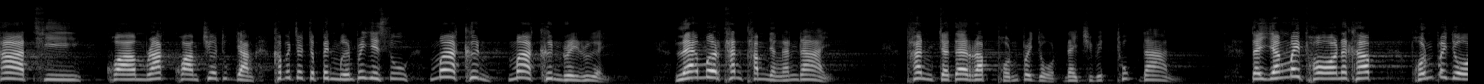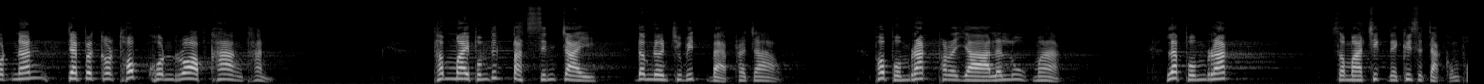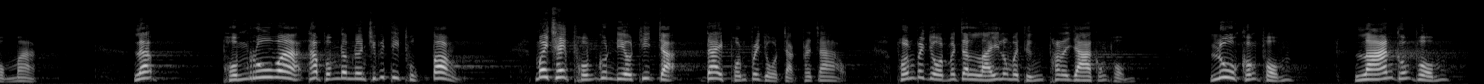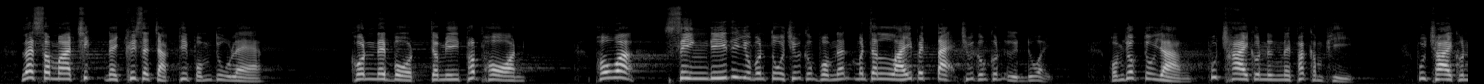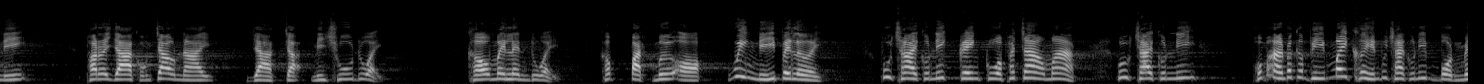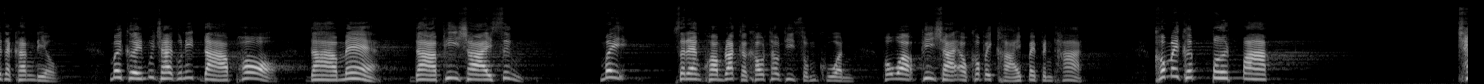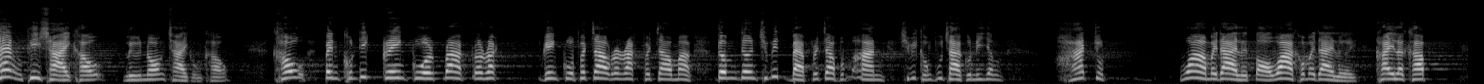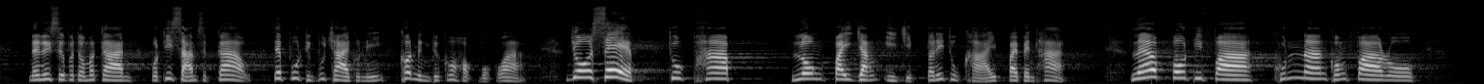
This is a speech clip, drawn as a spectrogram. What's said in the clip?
ท่าที ความรักความเชื่อทุกอย่างข้าพเจ้าจะเป็นเหมือนพระเยซูมากขึ้นมากขึ้นเรื่อยๆและเมื่อท่านทำอย่างนั้นได้ ท่านจะได้รับผลประโยชน์ในชีวิตทุกด้าน แต่ยังไม่พอนะครับ ผลประโยชน์นั้นจะไปกระทบคนรอบข้างท่านทำไมผมถึงตัดสินใจดำเนินชีวิตแบบพระเจ้า เพราะผมรักภรรยาและลูกมาก และผมรักสมาชิกในคริสตจักรของผมมาก และผมรู้ว่าถ้าผมดำเนินชีวิตที่ถูกต้อง ไม่ใช่ผมคนเดียวที่จะได้ผลประโยชน์จากพระเจ้า ผลประโยชน์มันจะไหลลงไปถึงภรรยาของผม ลูกของผม หลานของผม และสมาชิกในคริสตจักรที่ผมดูแล คนในโบสถ์จะมีพระพร เพราะว่า สิ่งดีที่อยู่บนตัวชีวิตของผมนั้น มันจะไหลไปแตะชีวิตของคนอื่นด้วย ผมยกตัวอย่างผู้ชายคนหนึ่งในพระคัมภีร์ ผู้ชายคนนี้ ภรรยาของเจ้านายอยากจะมีชู้ด้วย เขาไม่เล่นด้วย เขาปัดมือออกวิ่งหนีไปเลย ผู้ชายคนนี้เกรงกลัวพระเจ้ามาก ผู้ชายคนนี้ ผมอ่านพระคัมภีร์ไม่เคยเห็นผู้ชายคนนี้บ่นแม้แต่ครั้งเดียว ไม่เคยเห็นผู้ชายคนนี้ด่าพ่อ ด่าแม่ ด่าพี่ชายซึ่งไม่ แสดงความรักกับเขาเท่าที่สมควร เพราะว่าพี่ชายเอาเขาไปขายไปเป็นทาสเขาไม่เคยเปิดปาก แช่งพี่ชายเขาหรือน้องชายของเขา เขาเป็นคนที่เกรงกลัวมากและรักเกรงกลัวพระเจ้าและรักพระเจ้ามากดำเนินชีวิตแบบพระเจ้าผมอ่าน ชีวิตของผู้ชายคนนี้ยังหาจุดว่าไม่ได้เลยต่อว่าเขาไม่ได้เลย ใครล่ะครับ ในหนังสือปฐมกาลบทที่ 39 ได้พูดถึงผู้ชายคนนี้ ข้อหนึ่งถึงข้อหกบอกว่า โยเซฟ ถูกพาลงไปยังอียิปต์ตอนนี้ถูกขายไปเป็นทาสแล้วโปติฟาขุนนางของฟาโรห์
